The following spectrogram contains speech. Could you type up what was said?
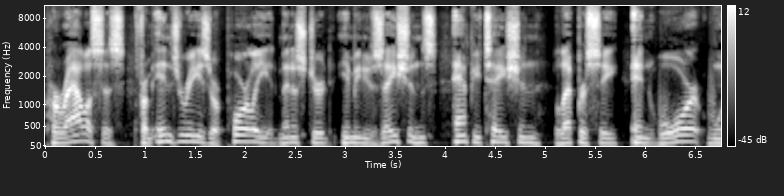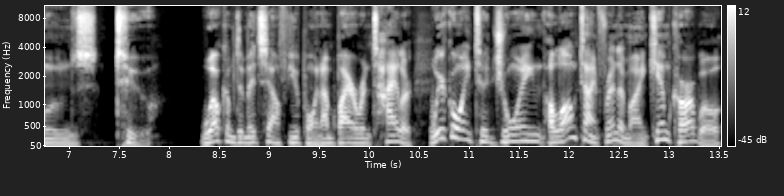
paralysis from injuries or poorly administered immunizations, amputation, leprosy, and war wounds too. Welcome to Mid South Viewpoint. I'm Byron Tyler. We're going to join a longtime friend of mine, Kim Carbo.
